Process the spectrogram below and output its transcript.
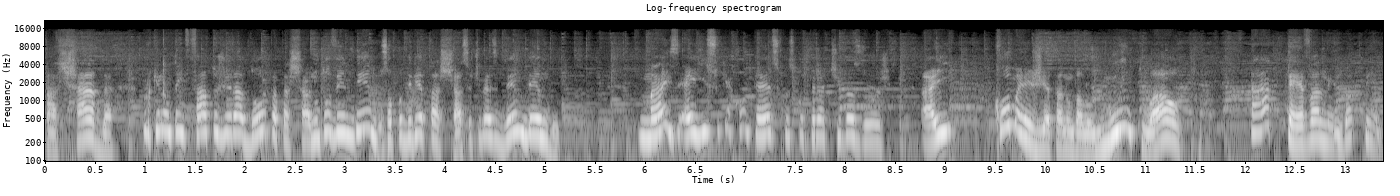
taxada, porque não tem fato gerador para taxar. Eu não estou vendendo, só poderia taxar se eu estivesse vendendo. Mas é isso que acontece com as cooperativas hoje. Aí, como a energia está num valor muito alto, está até valendo a pena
